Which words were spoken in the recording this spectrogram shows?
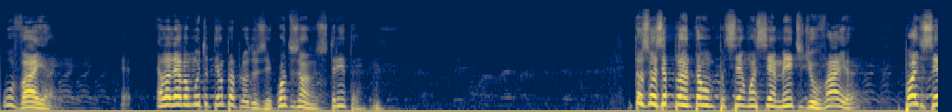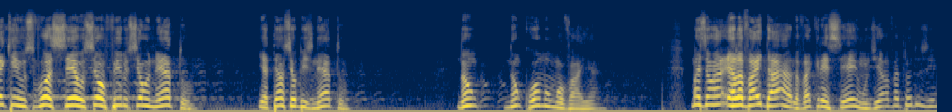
Uvaia. Ela leva muito tempo para produzir. Quantos anos? 30? Então, se você plantar um, uma semente de uvaia, pode ser que você, o seu filho, o seu neto, e até o seu bisneto não, não comam uma ovaia. Mas ela, ela vai dar, ela vai crescer e um dia ela vai produzir.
